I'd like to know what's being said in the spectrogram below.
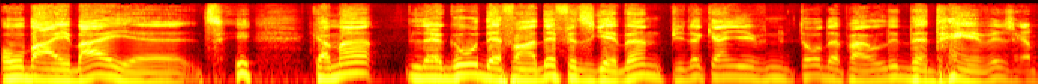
au bye-bye. comment le go défendait Fitzgibbon, puis là, quand il est venu le tour de parler de Drainville, j'ai comme!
